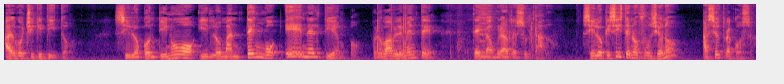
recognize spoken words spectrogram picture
algo chiquitito, si lo continúo y lo mantengo en el tiempo, probablemente tenga un gran resultado. Si lo que hiciste no funcionó, hace otra cosa.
